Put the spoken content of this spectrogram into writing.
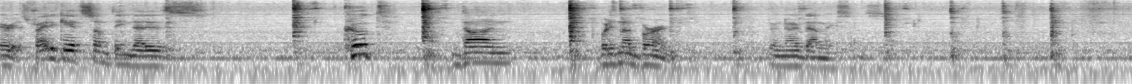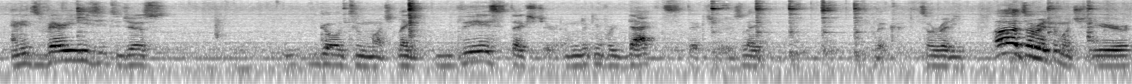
areas try to get something that is cooked done but it's not burned don't know if that makes sense and it's very easy to just go too much. Like this texture. I'm looking for that texture. It's like, look, it's already, oh, it's already too much here.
